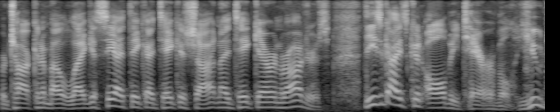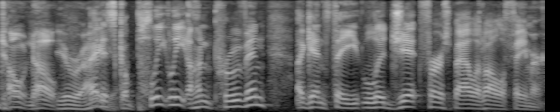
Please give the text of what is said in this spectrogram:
We're talking about legacy. I think I'd take a shot and I'd take Aaron Rodgers. These guys could all be terrible. You don't know. You're right. That is completely unproven against a legit first ballot Hall of Famer.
